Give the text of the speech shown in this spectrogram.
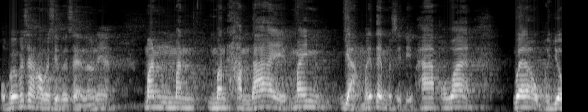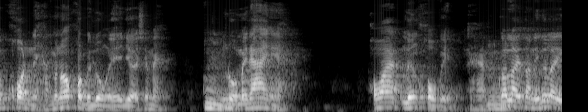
อพยพประชากรไป10%แล้วเนี่ยมันมันมันทำได้ไม่อย่างไม่เต็มประสิทธิภาพ เพราะว่าเวลาอพยพคนเนี่ยครับมันต้องคนไปรวมกันเยอะๆใช่ไหมอืมรวมไม่ได้ไงเพราะว่าเรื่องโควิดนะครับอืมก็เลยตอนนี้ก็เลย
